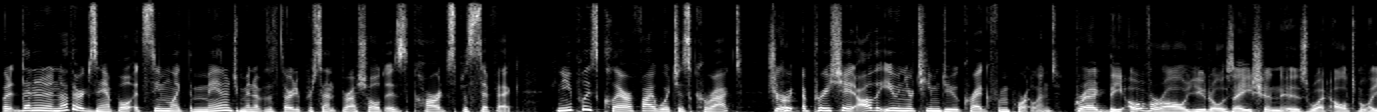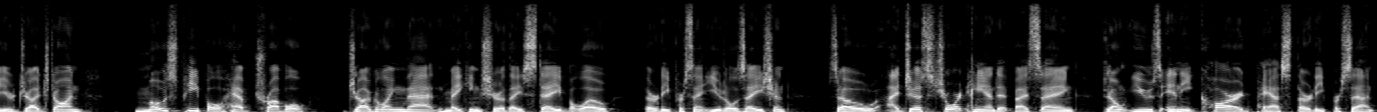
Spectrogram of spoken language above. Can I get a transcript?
But then in another example, it seemed like the management of the 30% threshold is card specific. Can you please clarify which is correct? Sure. Pre- appreciate all that you and your team do, Craig from Portland. Craig, the overall utilization is what ultimately you're judged on. Most people have trouble juggling that and making sure they stay below 30% utilization. So I just shorthand it by saying don't use any card past 30%.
